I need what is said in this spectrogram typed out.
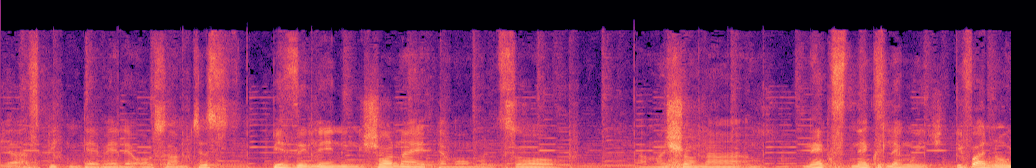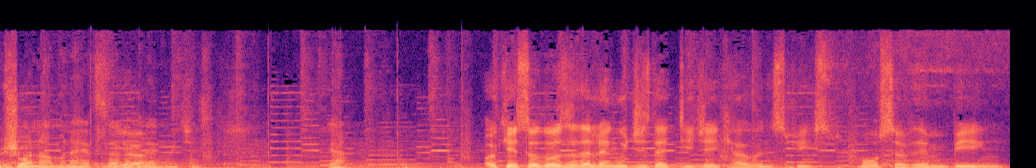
Yeah. I speak Ndebele also. I'm just busy learning Shona at the moment. So I'm a Shona. Next next language. If I know Shona, I'm gonna have seven Yeah. languages. Okay, so those are the languages that DJ Calvin speaks, most of them being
